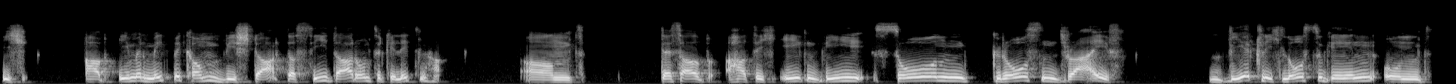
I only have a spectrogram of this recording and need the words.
ich habe immer mitbekommen, wie stark dass sie darunter gelitten hat. Und deshalb hatte ich irgendwie so einen großen Drive, wirklich loszugehen und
